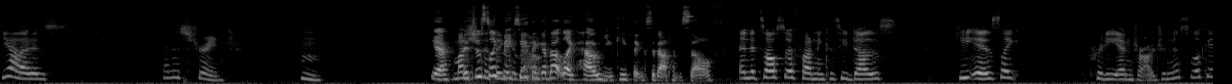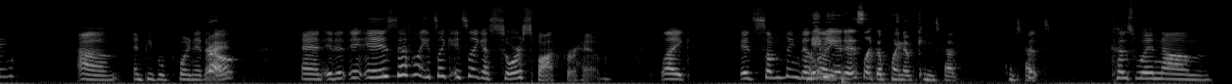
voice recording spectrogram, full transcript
yeah, that is that is strange. Hmm. Yeah, Much it just like makes you think about. about like how Yuki thinks about himself. And it's also funny because he does, he is like pretty androgynous looking, um, and people point it Right. out, and it it is definitely it's like it's like a sore spot for him, like it's something that Maybe like, it is like a point of content. Content. Because when, um,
